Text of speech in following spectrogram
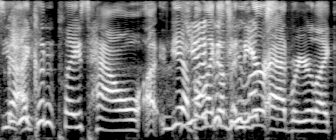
place. Yeah, I couldn't place how. Uh, yeah, Yeah, but like a veneer looks- ad where you're like,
